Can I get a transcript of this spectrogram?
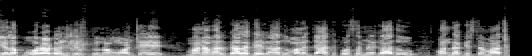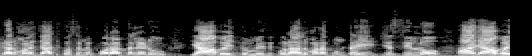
ఇలా పోరాటం చేస్తున్నాము అంటే మన వర్గాలకే కాదు మన జాతి కోసమే కాదు మందకృష్ణ మాది గారు మన జాతి కోసమే పోరాడతలేడు. యాభై తొమ్మిది కులాలు మనకు ఉంటాయి ఎస్సీల్లో. ఆ యాభై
